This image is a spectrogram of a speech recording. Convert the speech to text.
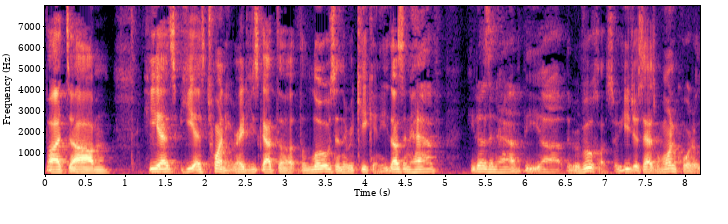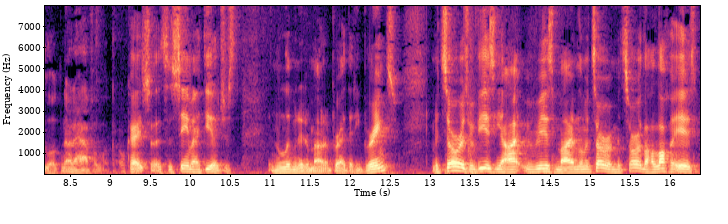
but um, he has he has twenty, right? He's got the, the loaves and the rikikin. He doesn't have he doesn't have the uh, the revucha, so he just has one quarter look, not a half a look. Okay, so it's the same idea, just in the limited amount of bread that he brings. Mitzorah is revias ma'im. Mitzorah, the halacha is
